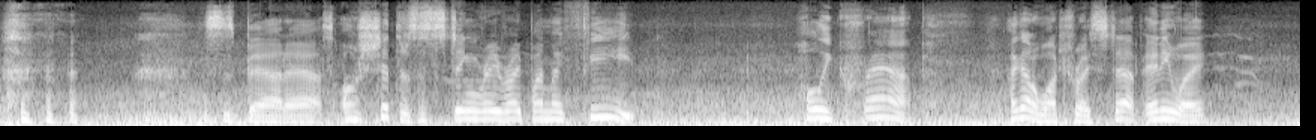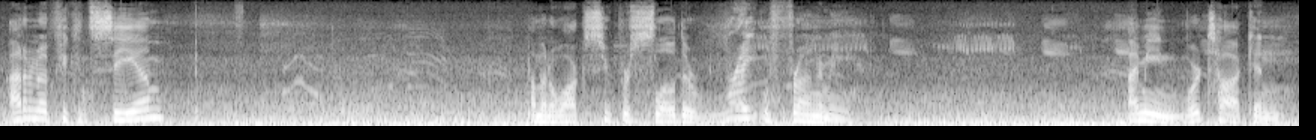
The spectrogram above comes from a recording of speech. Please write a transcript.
this is badass. Oh shit, there's a stingray right by my feet. Holy crap. I gotta watch where I step. Anyway, I don't know if you can see them. I'm gonna walk super slow. They're right in front of me. I mean, we're talking,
